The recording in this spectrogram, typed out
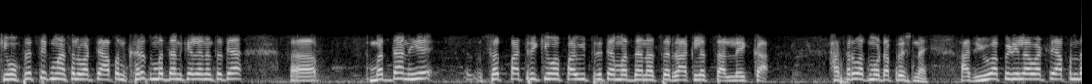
किंवा प्रत्येक माणसाला वाटते आपण खरंच मतदान केल्यानंतर त्या मतदान हे सत्पात्री किंवा पावित्र्य त्या मतदानाचं राखलंच चाललंय का? हा सर्वात मोठा प्रश्न आहे. आज युवा पिढीला वाटते आपण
